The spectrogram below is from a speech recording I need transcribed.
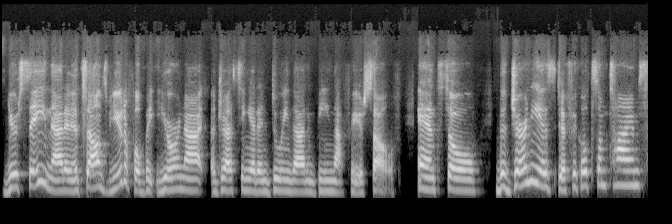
you're saying that and it sounds beautiful, but you're not addressing it and doing that and being that for yourself. And so the journey is difficult sometimes.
